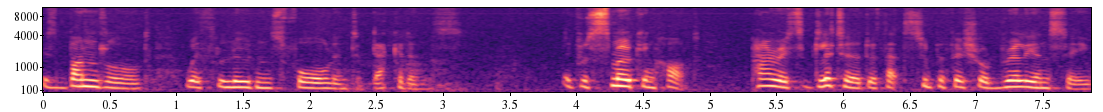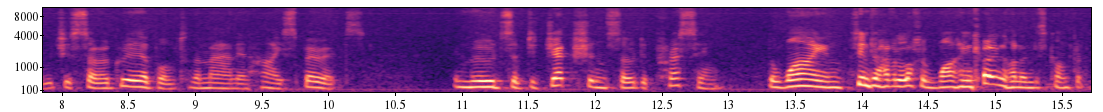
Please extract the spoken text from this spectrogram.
is bundled with Loudon's fall into decadence. It was smoking hot, Paris glittered with that superficial brilliancy which is so agreeable to the man in high spirits. In moods of dejection so depressing, the wine seemed to have a lot of wine going on in this conference.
